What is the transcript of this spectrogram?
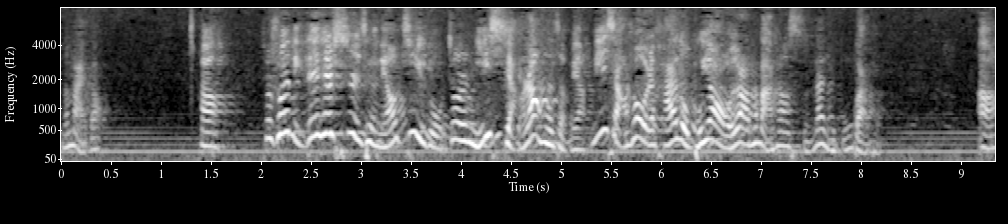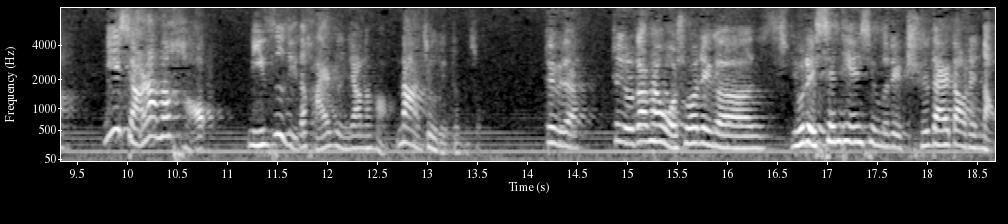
能买到，啊。就说你这些事情你要记住，就是你想让他怎么样？你想说我这孩子我不要，我就让他马上死，那你就不用管他，啊！你想让他好，你自己的孩子你让他好，那就得这么做，对不对？这就是刚才我说这个有这先天性的这痴呆到这脑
